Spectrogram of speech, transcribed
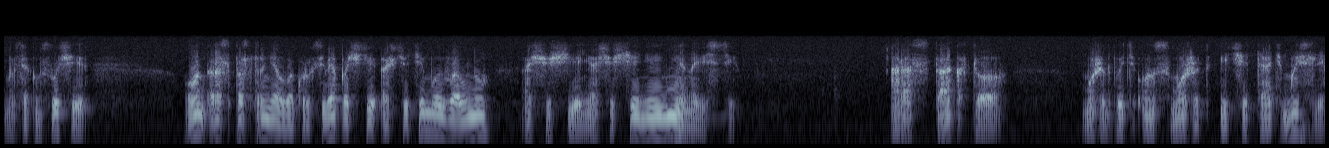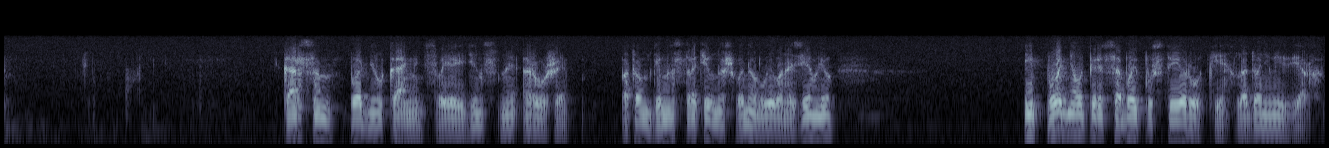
Во всяком случае, он распространял вокруг себя почти ощутимую волну ощущения, ощущения ненависти. А раз так, то, может быть, он сможет и читать мысли. Карсон поднял камень, свое единственное оружие. Потом демонстративно швырнул его на землю и поднял перед собой пустые руки, ладонями вверх.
